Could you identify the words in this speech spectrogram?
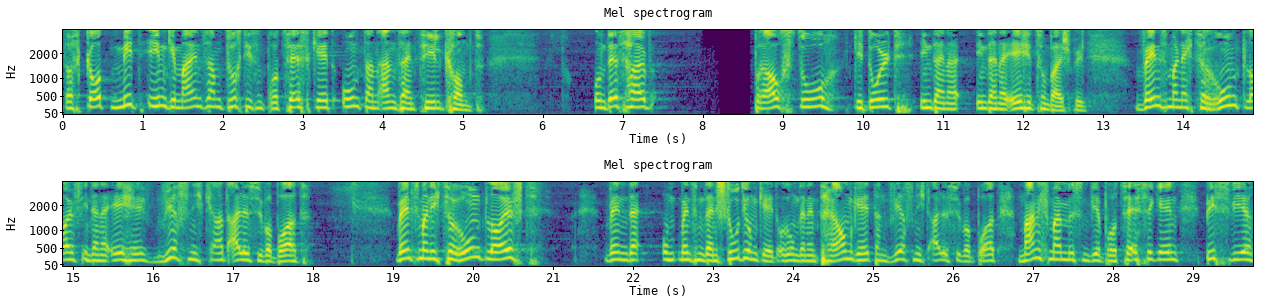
dass Gott mit ihm gemeinsam durch diesen Prozess geht und dann an sein Ziel kommt. Und deshalb brauchst du Geduld in deiner, in deiner Ehe zum Beispiel. Wenn es mal nicht so rund läuft in deiner Ehe, wirf nicht gerade alles über Bord. Wenn es mal nicht so rund läuft, wenn der, um, wenn es um dein Studium geht oder um deinen Traum geht, dann wirf nicht alles über Bord. Manchmal müssen wir Prozesse gehen, bis wir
